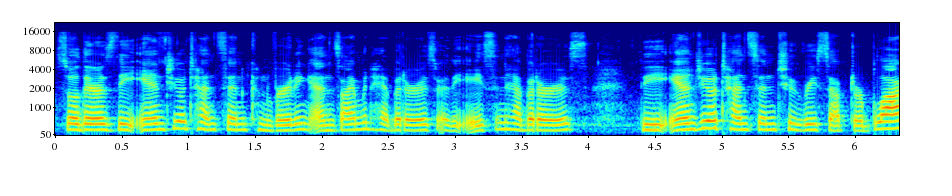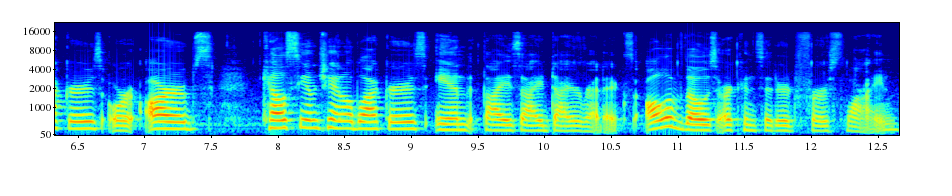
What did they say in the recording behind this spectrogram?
So there's the angiotensin converting enzyme inhibitors or the ACE inhibitors, the angiotensin 2 receptor blockers or ARBs, calcium channel blockers, and thiazide diuretics. All of those are considered first line.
